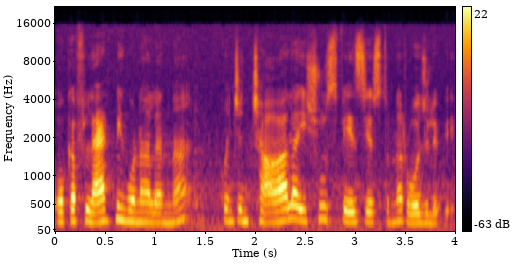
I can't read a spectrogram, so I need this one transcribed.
ఒక ఫ్లాట్ని కొనాలన్నా కొంచెం చాలా ఇష్యూస్ ఫేస్ చేస్తున్న రోజులు ఇవి.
